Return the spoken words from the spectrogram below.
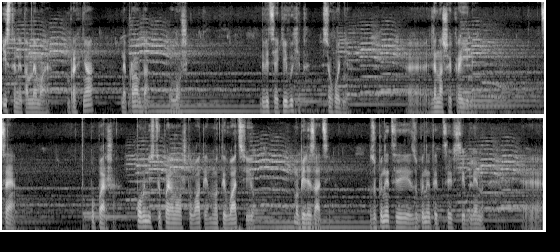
істини там немає. Брехня, неправда, лож. Дивіться, який вихід сьогодні е, для нашої країни. Це, по-перше, повністю переналаштувати мотивацію мобілізації. Зупинити, зупинити ці всі, блін, е,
